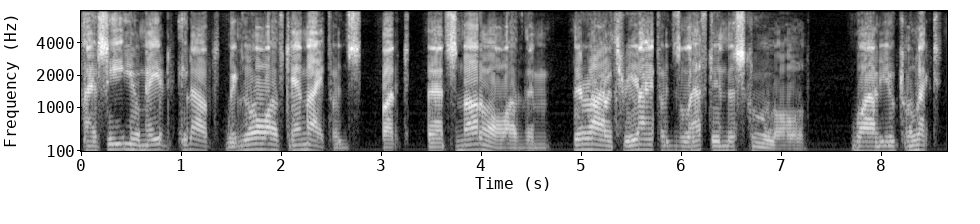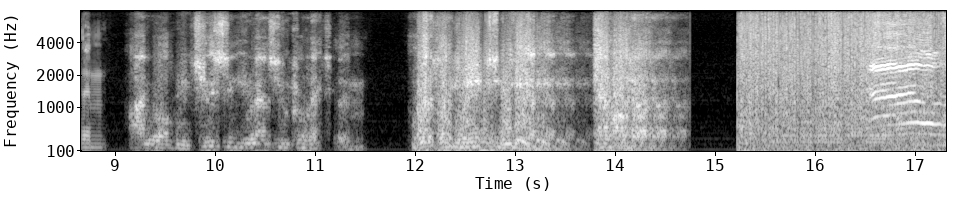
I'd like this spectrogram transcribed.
I see you made it out with all of 10 iPads, but that's not all of them. There are 3 iPads left in the school hall. While you collect them, I will be chasing you as you collect them. Let the games begin. Ow! Oh!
